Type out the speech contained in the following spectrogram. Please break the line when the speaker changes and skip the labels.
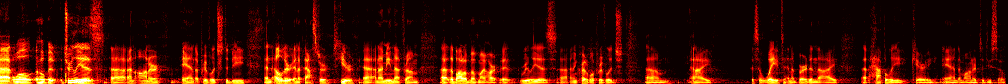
Uh, well, I hope it truly is uh, an honor and a privilege to be an elder and a pastor here. Uh, and I mean that from uh, the bottom of my heart. It really is uh, an incredible privilege. Um, and I, it's a weight and a burden that I uh, happily carry, and I'm honored to do so.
